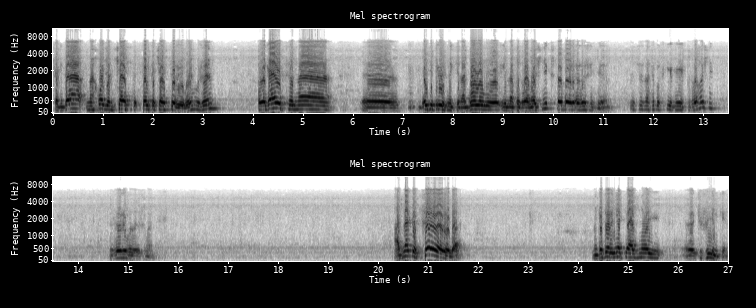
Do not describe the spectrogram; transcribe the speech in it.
когда находим часть, только части рыбы уже, полагаются на э, эти признаки на голову и на позвоночник, чтобы разрешить ее. Если наши куски, у меня есть позвоночник, за рыба разрешена. Однако целая рыба, на которой нет ни одной э, чешуинки,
